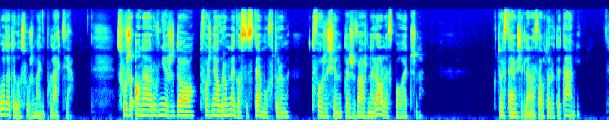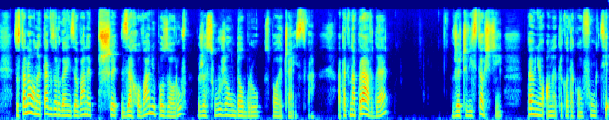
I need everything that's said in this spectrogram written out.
Bo do tego służy manipulacja. Służy ona również do tworzenia ogromnego systemu, w którym tworzy się też ważne role społeczne, które stają się dla nas autorytetami. Zostaną one tak zorganizowane przy zachowaniu pozorów, że służą dobru społeczeństwa. A tak naprawdę w rzeczywistości pełnią one tylko taką funkcję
